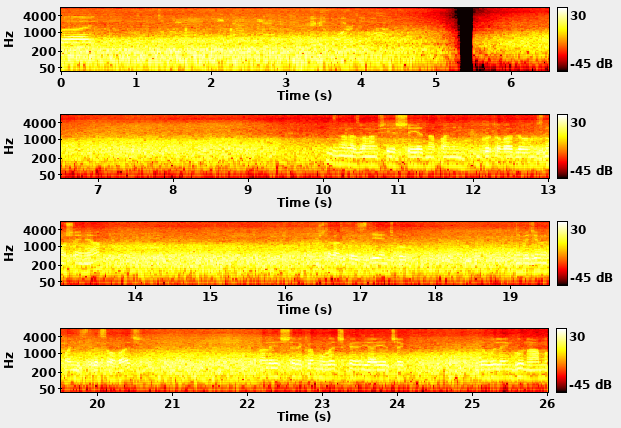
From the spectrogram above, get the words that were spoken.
Goodbye. I znalazła nam się jeszcze jedna pani gotowa do znoszenia. Już teraz bez zdjęć, bo nie będziemy pani stresować. Ale jeszcze reklamóweczkę jajeczek do wylęgu nam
